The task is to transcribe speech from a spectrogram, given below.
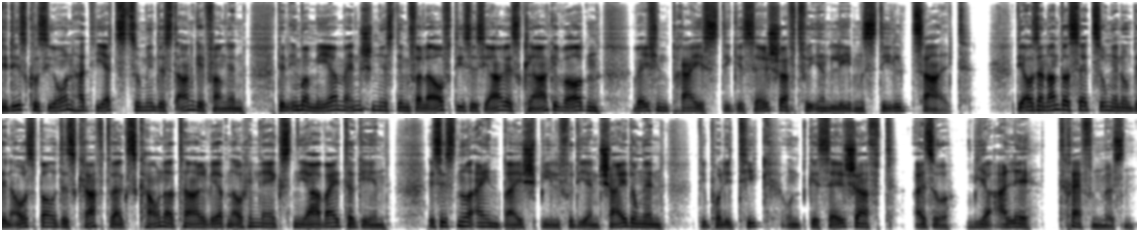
Die Diskussion hat jetzt zumindest angefangen, denn immer mehr Menschen ist im Verlauf dieses Jahres klar geworden, welchen Preis die Gesellschaft für ihren Lebensstil zahlt. Die Auseinandersetzungen um den Ausbau des Kraftwerks Kaunertal werden auch im nächsten Jahr weitergehen. Es ist nur ein Beispiel für die Entscheidungen, die Politik und Gesellschaft, also wir alle, treffen müssen.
